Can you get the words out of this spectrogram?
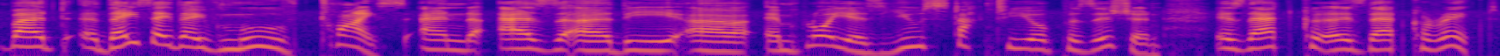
but they say they've moved twice, and as uh, the uh, employers, you stuck to your position. Is that, is that correct?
